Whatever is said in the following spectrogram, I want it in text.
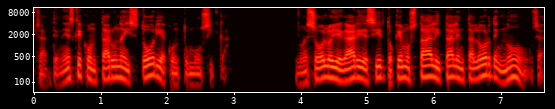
O sea, tenés que contar una historia con tu música. No es solo llegar y decir toquemos tal y tal en tal orden, no, o sea,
